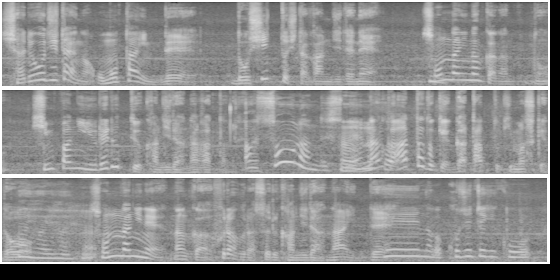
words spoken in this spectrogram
車両自体が重たいんでどしっとした感じでねそんなになんかなんの頻繁に揺れるっていう感じではなかったんですね。あそうなんですね、うん、なんか。あった時はガタッときますけど、はいはいはいはい。そんなにねなんかフラフラする感じではないんで。へえんか個人的にこう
